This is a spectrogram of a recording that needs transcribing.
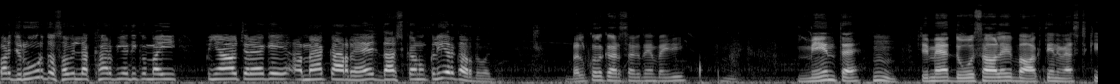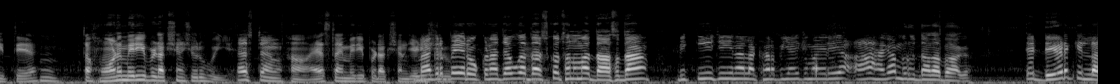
ਪਰ ਜਰੂਰ ਦੱਸੋ ਵੀ ਲੱਖਾਂ ਰੁਪਈਆ ਦੀ ਕਮਾਈ ਪੰਜਾਬ 'ਚ ਰਹਿ ਕੇ ਮੈਂ ਕਰ ਰਿਹਾ ਦਰਸ਼ਕਾਂ ਨੂੰ ਕਲੀਅਰ ਕਰ ਦਿਓ ਅੱਜ। ਬਿਲਕੁਲ ਕਰ ਸਕਦੇ ਆ ਬਾਈ ਜੀ। ਮਿਹਨਤ ਹੈ। ਹੂੰ। ਜੇ ਮੈਂ 2 ਸਾਲ ਇਹ ਬਾਗ ਤੇ ਇਨਵੈਸਟ ਕੀਤੇ ਆ ਤਾਂ ਹੁਣ ਮੇਰੀ ਪ੍ਰੋਡਕਸ਼ਨ ਸ਼ੁਰੂ ਹੋਈ ਹੈ। ਇਸ ਟਾਈਮ ਹਾਂ ਇਸ ਟਾਈਮ ਮੇਰੀ ਪ੍ਰੋਡਕਸ਼ਨ ਜਿਹੜੀ ਮੈਂ ਰੁਪਏ ਰੋਕਣਾ ਚਾਹੂਗਾ ਦਰਸ਼ਕੋ ਤੁਹਾਨੂੰ ਮੈਂ ਦੱਸਦਾ ਵੀ ਕੀ ਚੀਜ਼ ਨਾਲ ਲੱਖਾਂ ਰੁਪਈਆ ਦੀ ਕਮਾਈ ਰਹੀ ਆ। ਆ ਹੈਗਾ ਅਮਰੂਦਾਂ ਦਾ ਬਾਗ। ਤੇ ਡੇਢ ਕਿੱਲਾ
